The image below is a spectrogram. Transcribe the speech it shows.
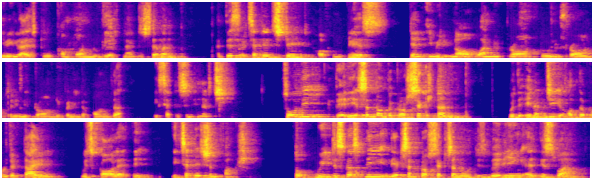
giving rise to compound nucleus 97 and this excited state of nucleus can emit now one neutron, two neutron, three neutron depending upon the excitation energy. So the variation of the cross section with the energy of the projectile which called as the excitation function. So we discussed the reaction cross section which is varying as this one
